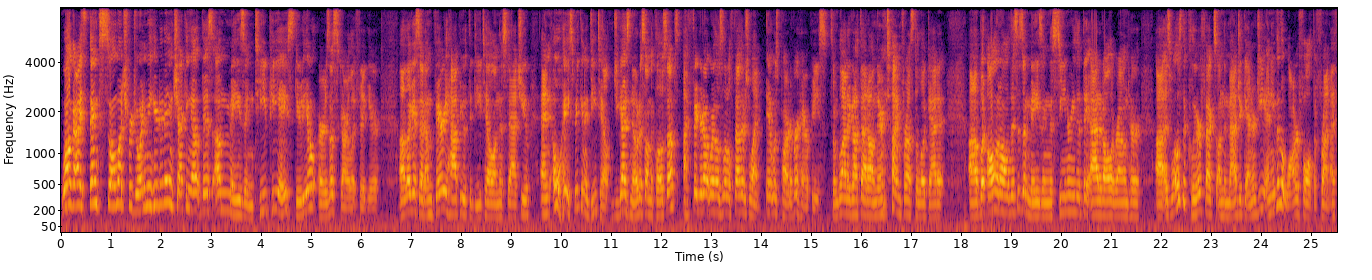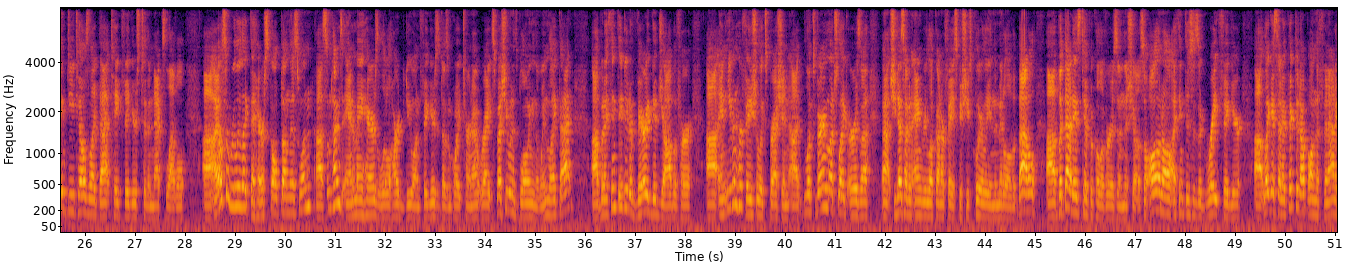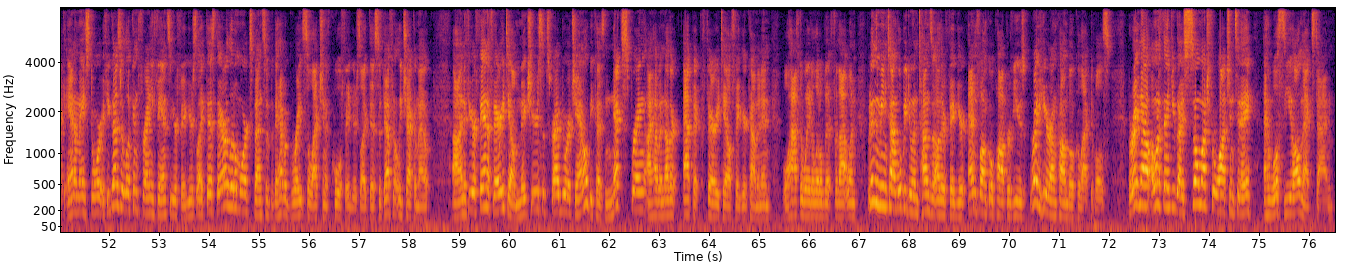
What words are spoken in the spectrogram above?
Well, guys, thanks so much for joining me here today and checking out this amazing TPA Studio Erza Scarlet figure. Uh, like I said, I'm very happy with the detail on this statue. And, oh, hey, speaking of detail, did you guys notice on the close-ups? I figured out where those little feathers went. It was part of her hairpiece. So I'm glad I got that on there in time for us to look at it. Uh, but all in all, this is amazing. The scenery that they added all around her, uh, as well as the clear effects on the magic energy and even the waterfall at the front. I think details like that take figures to the next level. Uh, I also really like the hair sculpt on this one. Uh, sometimes anime hair is a little hard to do on figures. It doesn't quite turn out right, especially when it's blowing in the wind like that. Uh, but I think they did a very good job of her, uh, and even her facial expression uh, looks very much like Erza. Uh, she does have an angry look on her face because she's clearly in the middle of a battle, uh, but that is typical of Erza in the show. So all in all, I think this is a great figure. Like I said, I picked it up on the Fanatic Anime store. If you guys are looking for any fancier figures like this, they are a little more expensive, but they have a great selection of cool figures like this, so definitely check them out. Uh, and if you're a fan of Fairy Tail, make sure you subscribe to our channel because next spring I have another epic Fairy Tail figure coming in. We'll have to wait a little bit for that one. But in the meantime, we'll be doing tons of other figure and Funko Pop reviews right here on Combo Collectibles. But right now, I want to thank you guys so much for watching today, and we'll see you all next time.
